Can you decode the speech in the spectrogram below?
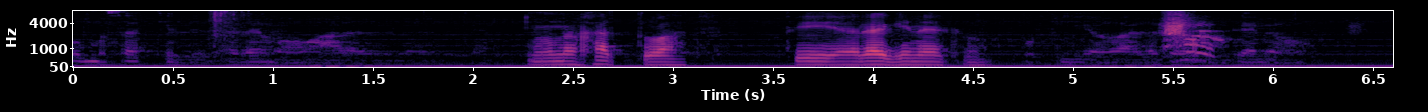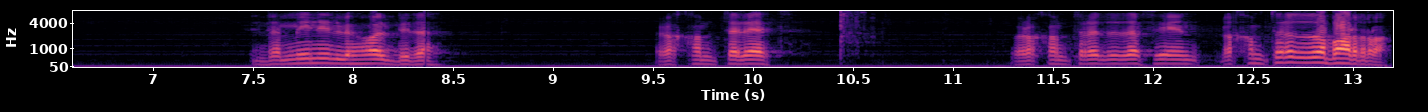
خد مسكر الألام اهو على أنا خدت واحد في علاج هناك ده مين اللي هو البي ده؟ رقم ثلاثة رقم ثلاثة ده فين؟ رقم ثلاثة ده بره.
